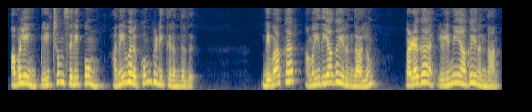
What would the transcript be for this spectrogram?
அவளின் பேச்சும் சிரிப்பும் அனைவருக்கும் பிடித்திருந்தது. திவாகர் அமைதியாக இருந்தாலும் பழக எளிமையாக இருந்தான்.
